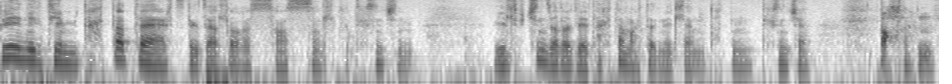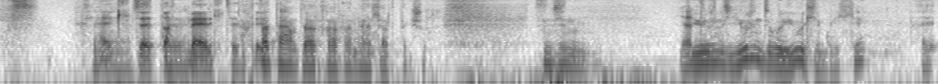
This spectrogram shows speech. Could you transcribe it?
Би нэг тийм тагтаатай хайрцдаг залуугаас сонссон л та. Тэгсэн чинь элвчин залуу тэгээ тагтаа магтаад нэлээд дотно. Тэгсэн чинь Дотно. Харилцаа, тий. дотны харилцаа тий. Тагтаатай хамт ойрхоор нойлордог шүү. Тэгсэн чинь ер нь ер нь зүгээр юу л юм бэ лээ? Э,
